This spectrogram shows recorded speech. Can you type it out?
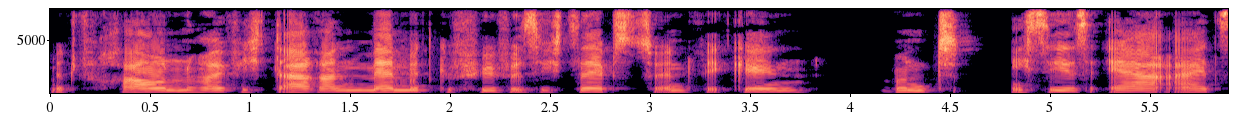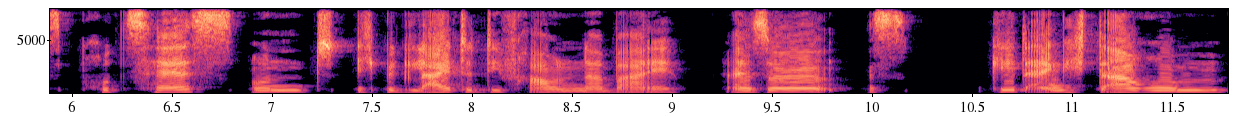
mit Frauen häufig daran, mehr Mitgefühl für sich selbst zu entwickeln. Und ich sehe es eher als Prozess und ich begleite die Frauen dabei. Also es geht eigentlich darum,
